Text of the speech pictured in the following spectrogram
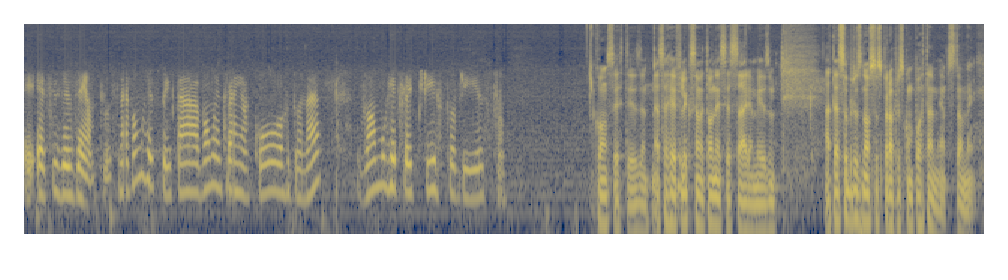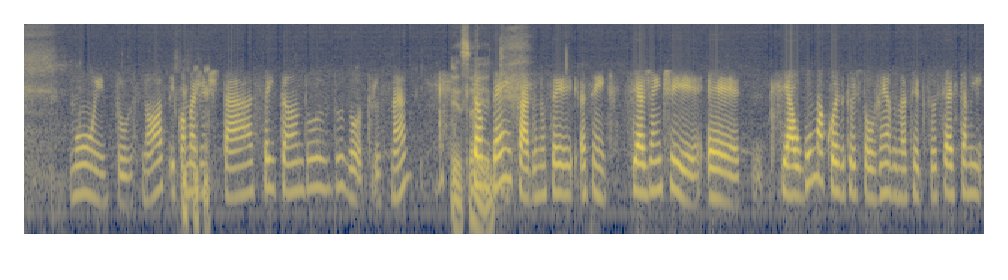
esses exemplos, né? Vamos respeitar, vamos entrar em acordo, né? Vamos refletir sobre isso. Com certeza. Essa reflexão é tão necessária mesmo. Até sobre os nossos próprios comportamentos também. Muitos. Nós, e como a gente está aceitando os dos outros, né? Isso Também, aí. Fábio, não sei, assim, se a gente, é, se alguma coisa que eu estou vendo nas redes sociais está me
